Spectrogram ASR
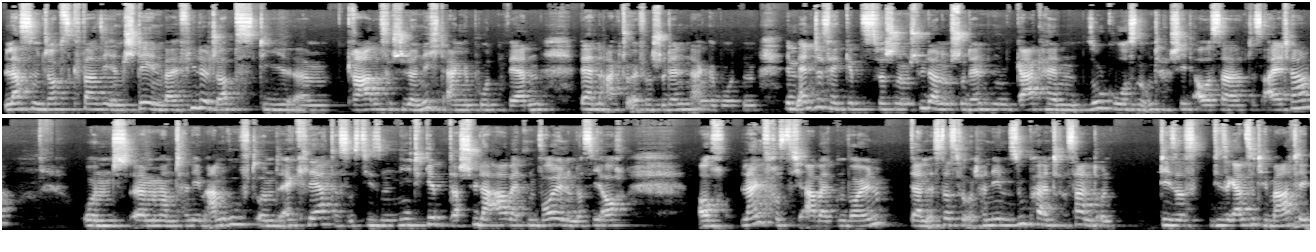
lassen Jobs quasi entstehen, weil viele Jobs, die ähm, gerade für Schüler nicht angeboten werden, werden aktuell für Studenten angeboten. Im Endeffekt gibt es zwischen einem Schüler und einem Studenten gar keinen so großen Unterschied außer das Alter. Und ähm, wenn man Unternehmen anruft und erklärt, dass es diesen Need gibt, dass Schüler arbeiten wollen und dass sie auch, auch langfristig arbeiten wollen, dann ist das für Unternehmen super interessant. Und dieses, diese ganze Thematik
